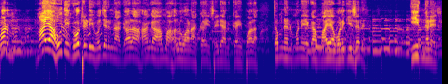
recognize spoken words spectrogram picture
પણ માયા સુધી ગોઠડી વજરના ગાળા હાંગા આમાં હલવાણા કઈ સડ્યા ને કઈ પાળા. તમને મને એક આ માયા વળગી છે ને, ઈ જ નડે છે.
